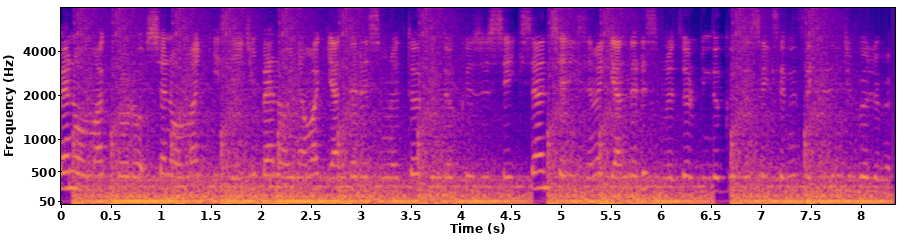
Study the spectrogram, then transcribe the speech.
Ben olmak Roro, sen olmak izleyici, ben oynamak Yandere Simulator 1980, sen izlemek Yandere Simulator 1980'in 8. bölümü.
